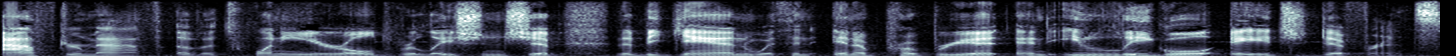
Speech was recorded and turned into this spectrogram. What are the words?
aftermath of a 20 year old relationship that began with an inappropriate and illegal age difference.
